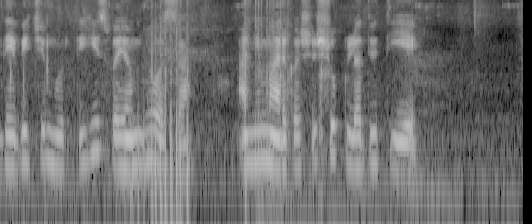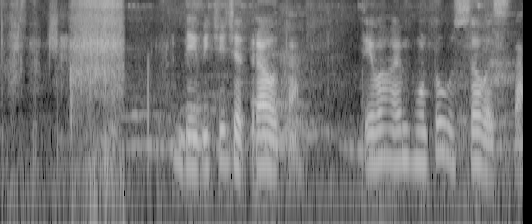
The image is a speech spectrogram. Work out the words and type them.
देवीची मूर्ती ही स्वयंभू असा आणि मार्गशी शुक्ल द्वितीय. देवीची जत्रा होता. तेव्हा हा मोठो उत्सव असता.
